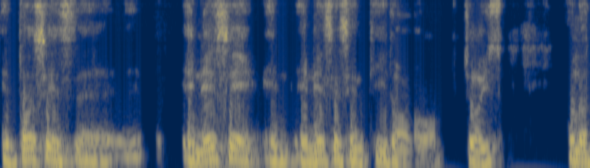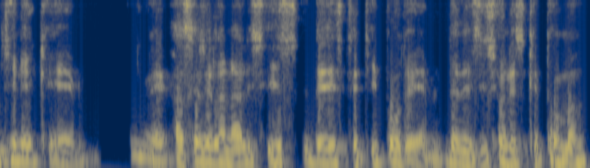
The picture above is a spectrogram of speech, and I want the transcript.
Entonces, eh, en, ese, en, ese sentido, Joyce, uno tiene que eh, hacer el análisis de este tipo de, decisiones que toman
